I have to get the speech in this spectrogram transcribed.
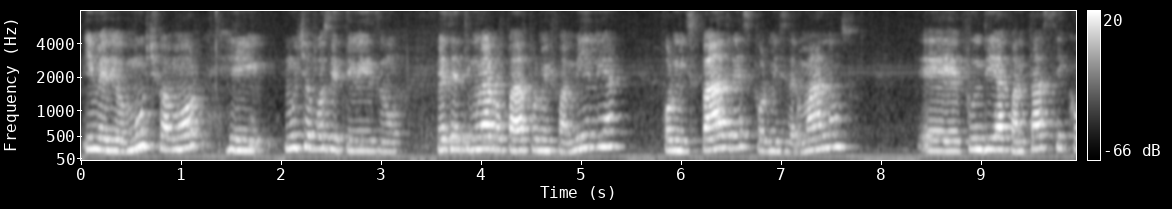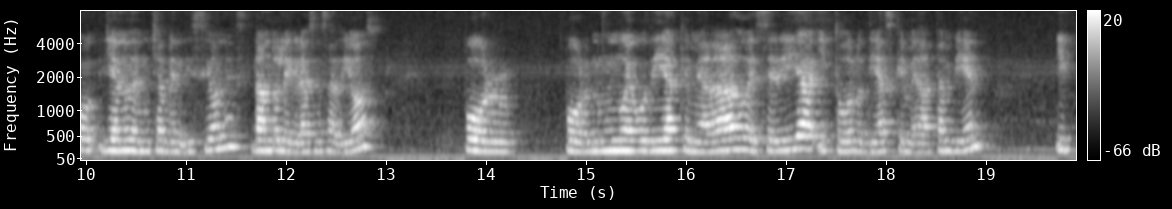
y me dio mucho amor y mucho positivismo. Me sentí muy arropada por mi familia, por mis padres, por mis hermanos. Eh, fue un día fantástico, lleno de muchas bendiciones, dándole gracias a Dios por, por un nuevo día que me ha dado ese día y todos los días que me da también y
